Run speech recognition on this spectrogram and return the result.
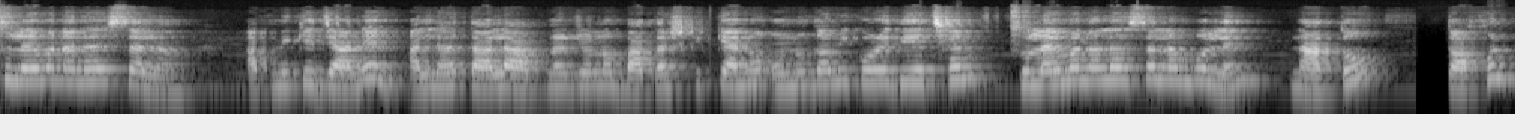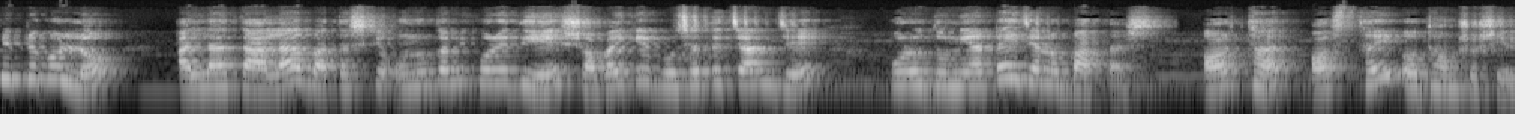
সুলাইমান আলাহিসাল্লাম আপনি কি জানেন আল্লাহ তাআলা আপনার জন্য বাতাসকে কেন অনুগামী করে দিয়েছেন? সুলাইমান আলাহিসাল্লাম বললেন, না তো। তখন পিঁপড়ে বলল, আল্লাহ তাআলা বাতাসকে অনুগামী করে দিয়ে সবাইকে বোঝাতে চান যে পুরো দুনিয়াটাই যেন বাতাস, অর্থাৎ অস্থায়ী ও ধ্বংসশীল।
